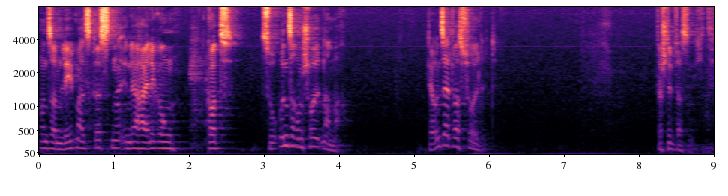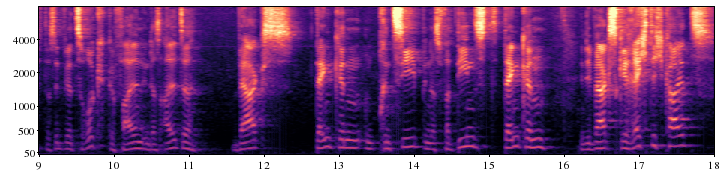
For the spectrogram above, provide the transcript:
unserem Leben als Christen in der Heiligung Gott zu unserem Schuldner machen, der uns etwas schuldet, da stimmt das nicht. Da sind wir zurückgefallen in das alte Werksdenken und Prinzip, in das Verdienstdenken, in die Werksgerechtigkeit,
